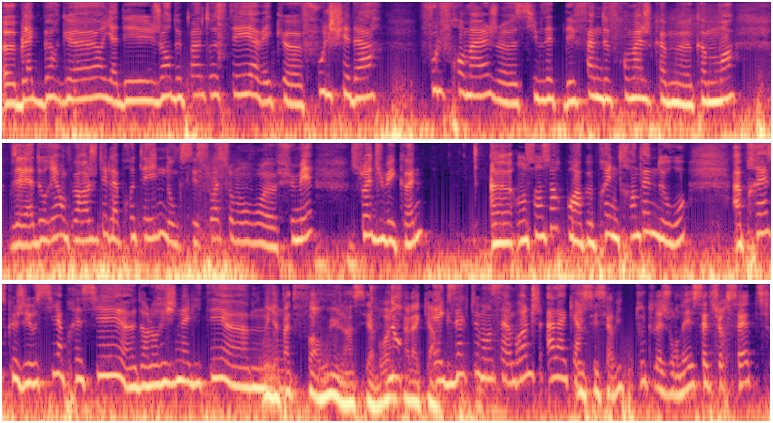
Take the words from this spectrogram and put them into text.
Euh, black burger, il y a des genres de pain toasté avec euh, full cheddar, full fromage. Euh, si vous êtes des fans de fromage comme comme moi, vous allez adorer. On peut rajouter de la protéine, donc c'est soit saumon fumé, soit du bacon. Euh, on s'en sort pour à peu près une trentaine d'euros. Après, ce que j'ai aussi apprécié euh, dans l'originalité, euh, oui, il n'y a pas de formule, hein, c'est un brunch non, à la carte. exactement, c'est un brunch à la Et carte. c'est servi toute la journée, 7 sur 7.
